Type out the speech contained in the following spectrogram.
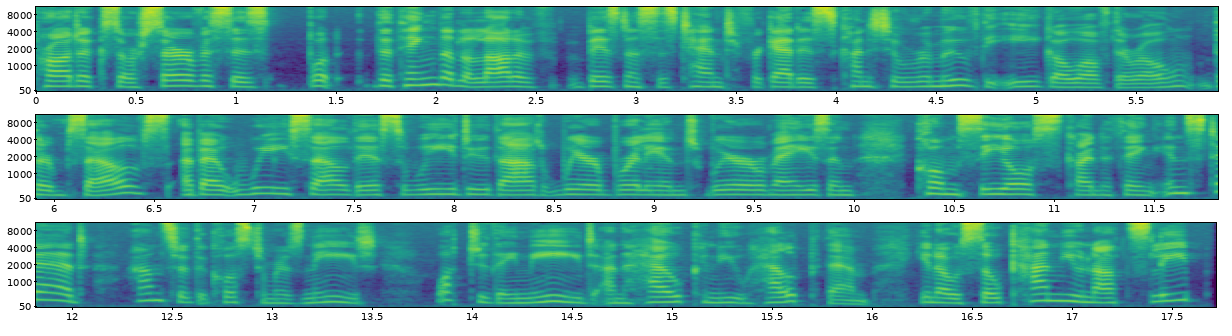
products or services, but the thing that a lot of businesses tend to forget is kind of to remove the ego of their own themselves about we sell this, we do that, we're brilliant, we're amazing, come see us kind of thing. Instead, answer the customer's need. What do they need and how can you help them? You know, so can you not sleep?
